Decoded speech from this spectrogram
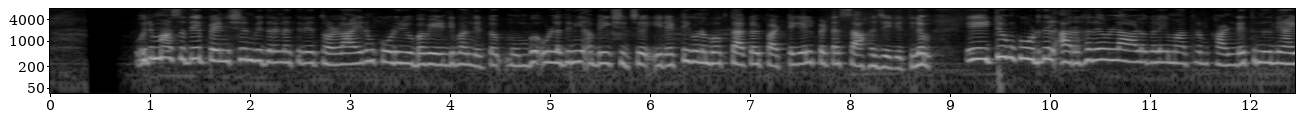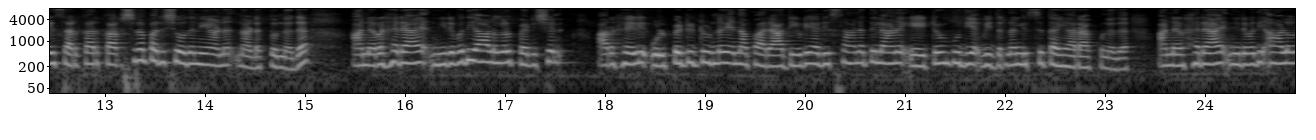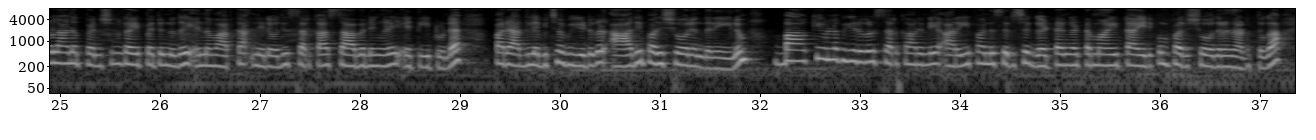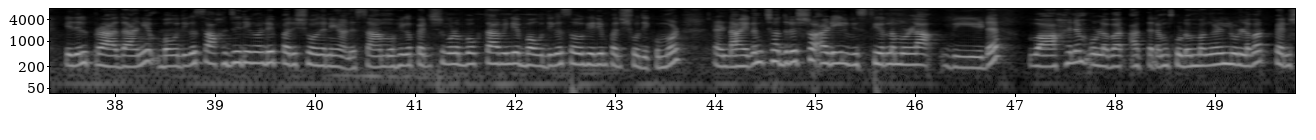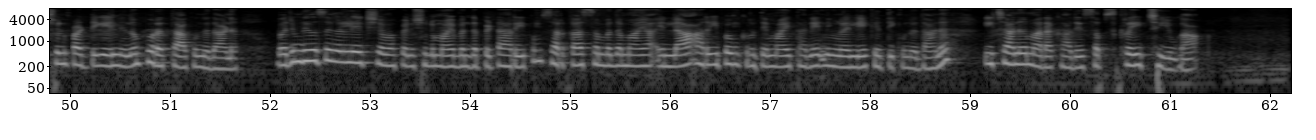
ഒരു മാസത്തെ പെൻഷൻ വിതരണത്തിന് തൊള്ളായിരം കോടി രൂപ വേണ്ടി വന്നിട്ടും മുമ്പ് ഉള്ളതിനെ അപേക്ഷിച്ച് ഇരട്ടി ഗുണഭോക്താക്കൾ പട്ടികയിൽപ്പെട്ട സാഹചര്യത്തിലും ഏറ്റവും കൂടുതൽ അർഹതയുള്ള ആളുകളെ മാത്രം കണ്ടെത്തുന്നതിനായി സർക്കാർ കർശന പരിശോധനയാണ് നടത്തുന്നത്. അനർഹരായ നിരവധി ആളുകൾ പെൻഷൻ അർഹരിൽ ഉൾപ്പെട്ടിട്ടുണ്ട് എന്ന പരാതിയുടെ അടിസ്ഥാനത്തിലാണ് ഏറ്റവും പുതിയ വിതരണ ലിസ്റ്റ് തയ്യാറാക്കുന്നത്. അനർഹരായ നിരവധി ആളുകളാണ് പെൻഷൻ കൈപ്പറ്റുന്നത് എന്ന വാർത്ത നിരവധി സർക്കാർ സ്ഥാപനങ്ങളിൽ എത്തിയിട്ടുണ്ട്. പരാതി ലഭിച്ച വീടുകൾ ആദ്യ പരിശോധനയിലും ബാക്കിയുള്ള വീടുകൾ സർക്കാരിന്റെ അറിയിപ്പനുസരിച്ച് ഘട്ടം ഘട്ടമായിട്ടായിരിക്കും പരിശോധന നടത്തുക. ഇതിൽ പ്രാധാന്യം ഭൗതിക സാഹചര്യങ്ങളുടെ പരിശോധനയാണ്. സാമൂഹിക പെൻഷൻ ഗുണഭോക്താവിന്റെ ഭൗതിക സൗകര്യം പരിശോധിക്കുമ്പോൾ രണ്ടായിരം ചതുരശ്ര അടിയിൽ വിസ്തീർണമുള്ള വീട് വാഹനം ഉള്ളവർ അത്തരം കുടുംബങ്ങളിലുള്ളവർ പെൻഷൻ പട്ടികയിൽ നിന്നും പുറത്താക്കുന്നതാണ്. വരും ദിവസങ്ങളിലെ ക്ഷേമ പെൻഷനുമായി ബന്ധപ്പെട്ട അറിയിപ്പും സർക്കാർ സംബന്ധമായ എല്ലാ അറിയിപ്പും കൃത്യമായി തന്നെ നിങ്ങളിലേക്ക് എത്തിക്കുന്നതാണ്. ഈ ചാനൽ മറക്കാതെ സബ്സ്ക്രൈബ് ചെയ്യുക.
